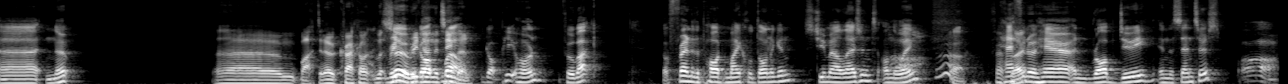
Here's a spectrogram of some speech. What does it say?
Uh, nope. Um, well, I don't know. Crack on. Read, so we read got down the team well, then. got Pete Horne, fullback. Got friend of the pod Michael Donegan, Stumel legend on the wing. Oh, fair Hefin play. O'Hare and Rob Dewey in the centres. Oh,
